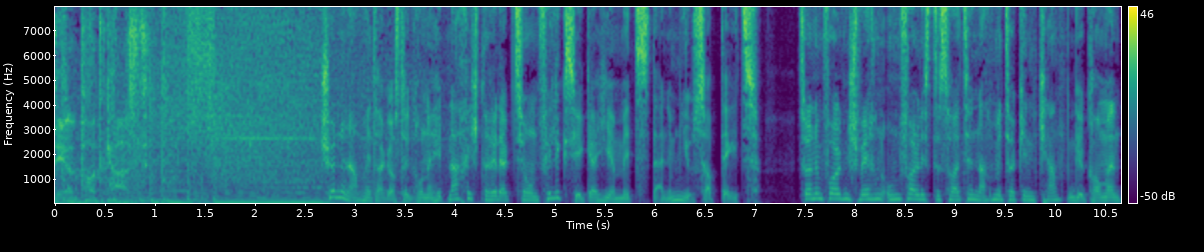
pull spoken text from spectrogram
der Podcast. Schönen Nachmittag aus der Krone Hit Nachrichtenredaktion. Felix Jäger hier mit deinem News Update. Zu einem folgenschweren Unfall ist es heute Nachmittag in Kärnten gekommen.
